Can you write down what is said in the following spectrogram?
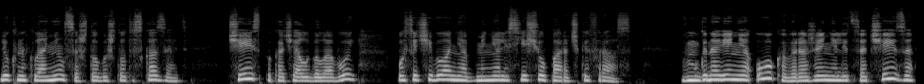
Люк наклонился, чтобы что-то сказать. Чейз покачал головой, после чего они обменялись еще парочкой фраз — в мгновение ока выражение лица Чейза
